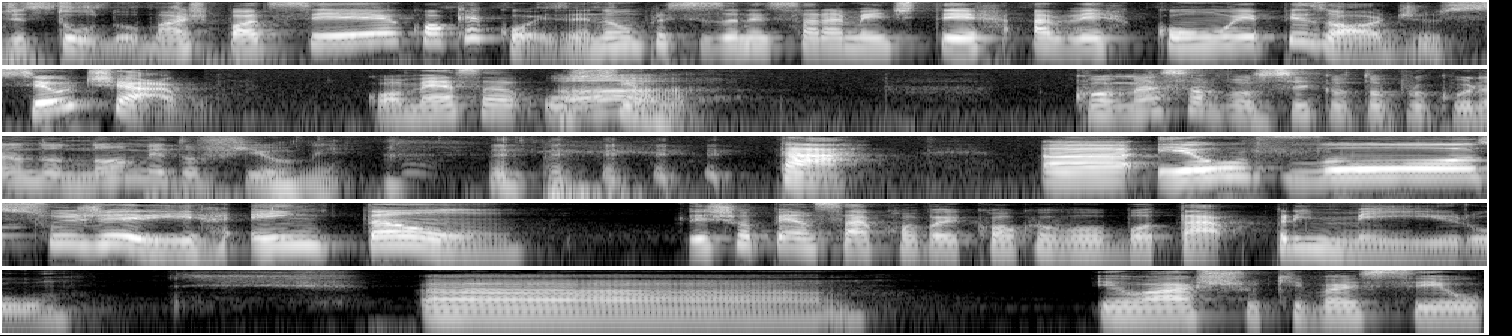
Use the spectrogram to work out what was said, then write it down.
de tudo. Mas pode ser qualquer coisa. E não precisa necessariamente ter a ver com o episódio. Seu Tiago, começa o ah, senhor. Começa você que eu tô procurando o nome do filme. tá. Uh, eu vou sugerir. Então, deixa eu pensar qual, vai, qual que eu vou botar primeiro. Uh, eu acho que vai ser o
